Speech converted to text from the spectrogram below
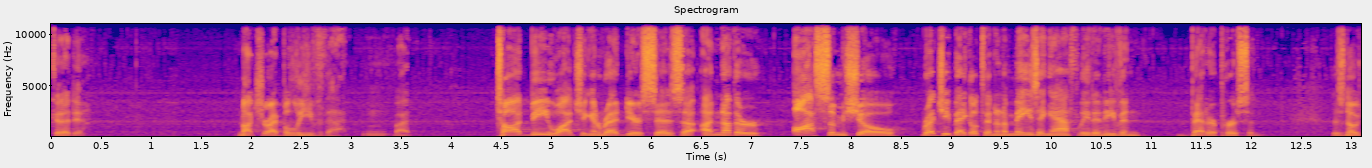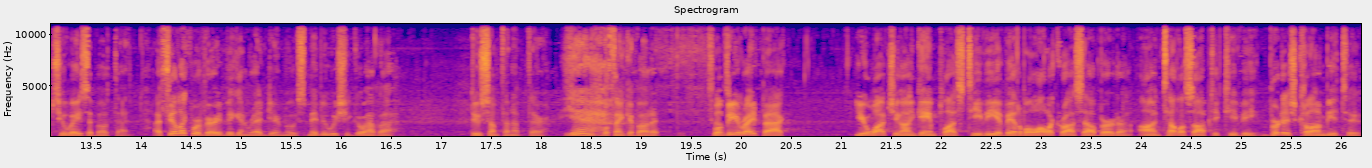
Good idea. Not sure I believe that, but Todd B. watching in Red Deer says uh, another awesome show. Reggie Begelton, an amazing athlete, an even better person. There's no two ways about that. I feel like we're very big in Red Deer Moose. Maybe we should go have a do something up there. Yeah. We'll think about it. we'll be good. right back. You're watching on Game Plus TV, available all across Alberta on Telus Optic TV, British Columbia too.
